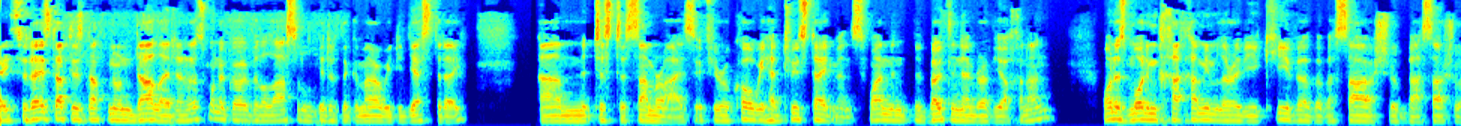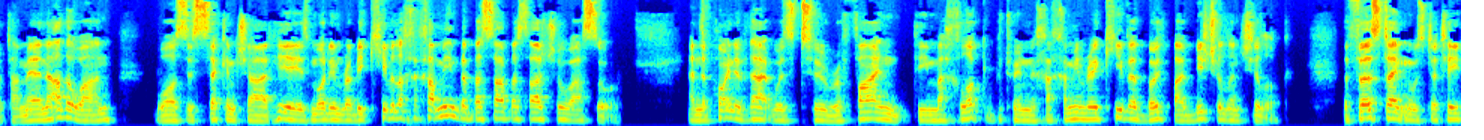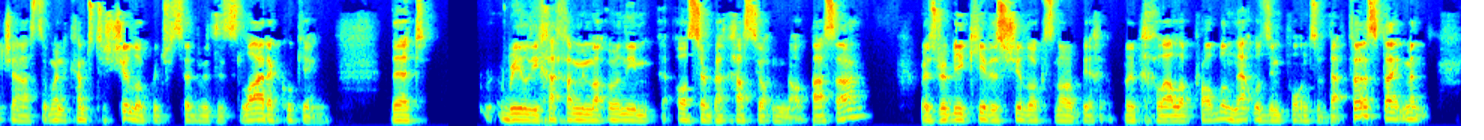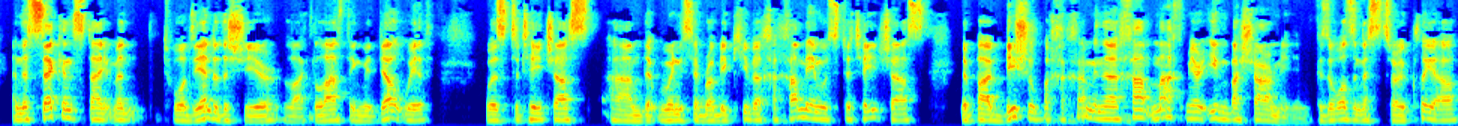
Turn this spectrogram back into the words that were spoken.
Okay, today's stuff is Daf Nun Daled, and I just want to go over the last little bit of the Gemara we did yesterday, um, just to summarize. If you recall, we had two statements, one in, both in the number of Yochanan. One is Modim Chachamim LeRabbi Akiva Bebasar Shu Basar Shu Tameh, and the other one was this second chart here is Modim Rabbi Akiva LeChachamim Bebasar Basar Shu Asur. And the point of that was to refine the machlok between Chachamim and both by Bishul and Shiluk. The first statement was to teach us that when it comes to Shiluk, which we said was this lighter cooking, that really Chachamim are only Oser Bechasiot not Basar. Whereas Rabbi Akiva's Shiluk is not a Bechalala problem. That was the importance of that first statement. And the second statement towards the end of the Shir, like the last thing we dealt with, was to teach us um, that when he said Rabbi Akiva Chachamim was to teach us that by Bishul B'Chachamim, Machmir even Bashar because it wasn't necessarily clear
